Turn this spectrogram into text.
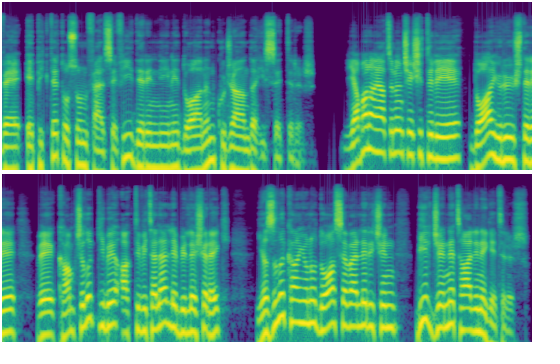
ve Epiktetos'un felsefi derinliğini doğanın kucağında hissettirir. Yaban hayatının çeşitliliği, doğa yürüyüşleri ve kampçılık gibi aktivitelerle birleşerek Yazılı Kanyonu doğa severler için bir cennet haline getirir.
